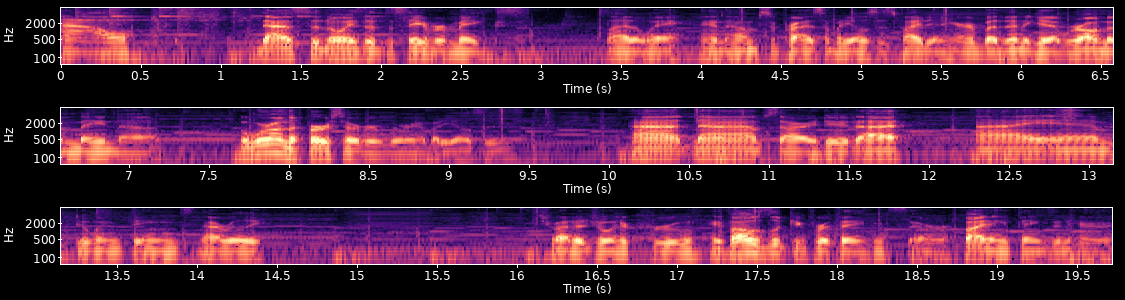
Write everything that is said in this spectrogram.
Ow. That's the noise that the saber makes, by the way. And I'm surprised somebody else is fighting here. But then again, we're on the main, uh, well, we're on the first server where everybody else is. Uh, nah, I'm sorry, dude. I, I am doing things, not really trying to join a crew. If I was looking for things, or finding things in here,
